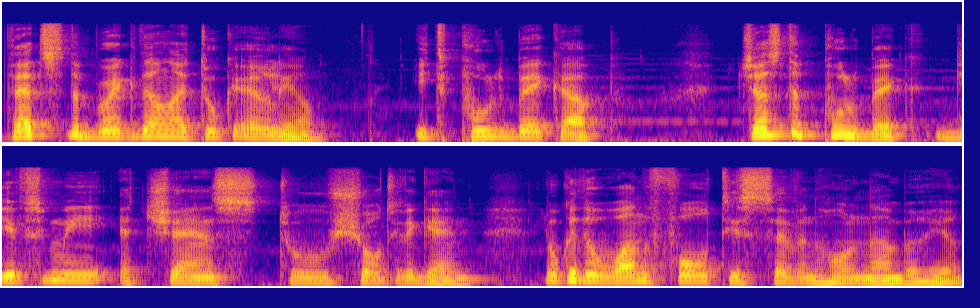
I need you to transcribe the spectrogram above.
That's the breakdown I took earlier. It pulled back up. Just the pullback gives me a chance to short it again. Look at the 147 whole number here.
